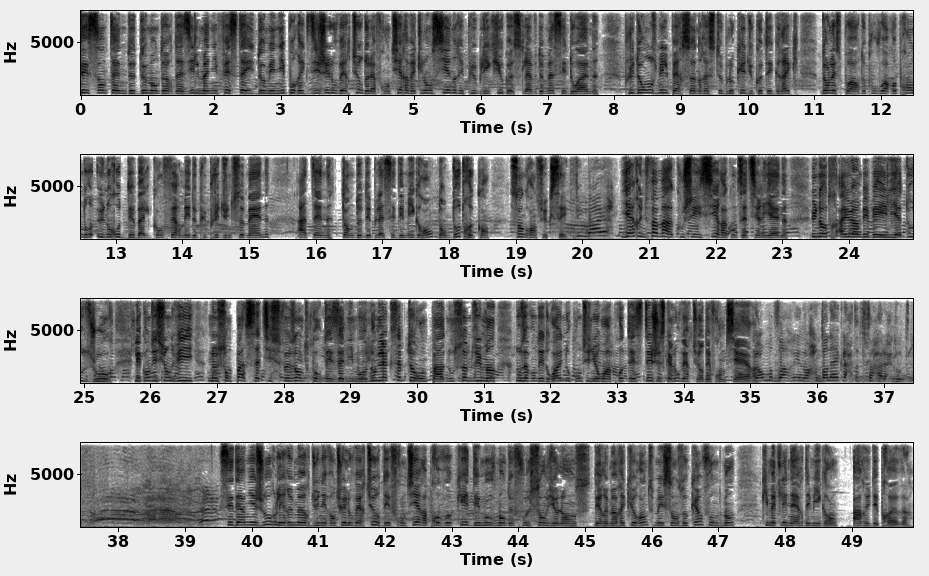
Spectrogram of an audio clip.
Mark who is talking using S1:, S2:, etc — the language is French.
S1: Des centaines de demandeurs d'asile manifestent à Idomeni pour exiger l'ouverture de la frontière avec l'ancienne République yougoslave de Macédoine. Plus de 11 000 personnes restent bloquées du côté grec dans l'espoir de pouvoir reprendre une route des Balkans fermée depuis plus d'une semaine. Athènes tente de déplacer des migrants dans d'autres camps sans grand succès. Hier, une femme a accouché ici, raconte cette Syrienne. Une autre a eu un bébé il y a 12 jours. Les conditions de vie ne sont pas satisfaisantes pour des animaux. Nous ne l'accepterons pas. Nous sommes humains. Nous avons des droits et nous continuerons à protester jusqu'à l'ouverture des frontières. Ces derniers jours, les rumeurs d'une éventuelle ouverture des frontières a provoqué des mouvements de foule sans violence. Des rumeurs récurrentes mais sans aucun fondement qui mettent les nerfs des migrants à rude épreuve.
